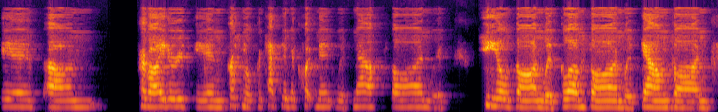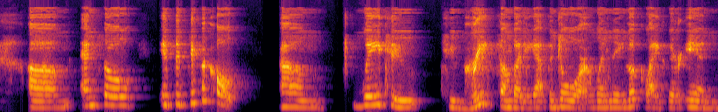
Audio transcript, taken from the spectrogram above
is um, providers in personal protective equipment with masks on, with shields on, with gloves on, with gowns on. Um, and so it's a difficult um, way to to greet somebody at the door when they look like they're in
